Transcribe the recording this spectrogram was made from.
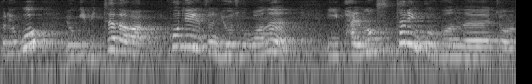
그리고 여기 밑에다가 코디해준 이 jogger는 이 발목 string 부분을 좀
